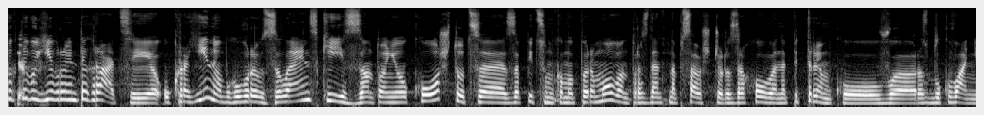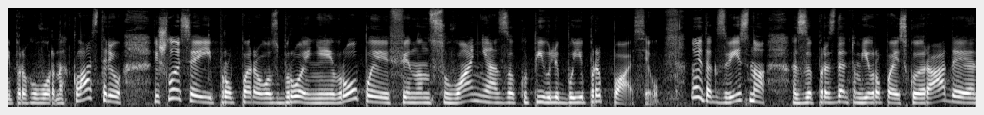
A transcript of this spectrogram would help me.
перспективу євроінтеграції України обговорив Зеленський з Антоніо Кошту. Це за підсумками перемовин. Президент написав, що розраховує на підтримку в розблокуванні переговорних кластерів. Йшлося і про переозброєння Європи, фінансування закупівлі боєприпасів. Ну і так, звісно, з президентом Європейської ради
